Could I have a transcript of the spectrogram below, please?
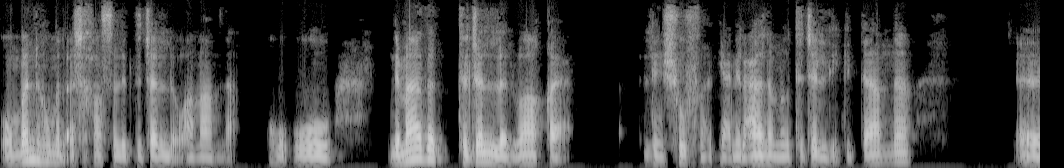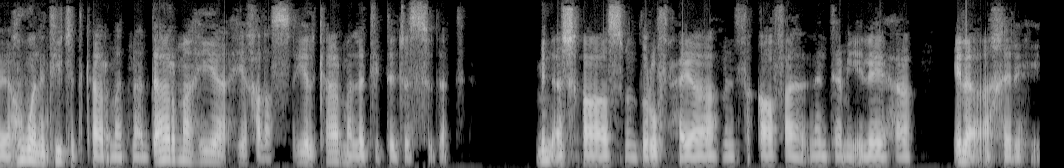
ومن هم الأشخاص اللي تجلوا أمامنا؟ ولماذا تجلى الواقع اللي نشوفه يعني العالم لو تجلي قدامنا؟ آه، هو نتيجة كارمتنا. الدارما هي هي خلاص هي الكارما التي تجسدت. من أشخاص من ظروف حياة من ثقافة ننتمي إليها إلى آخره.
